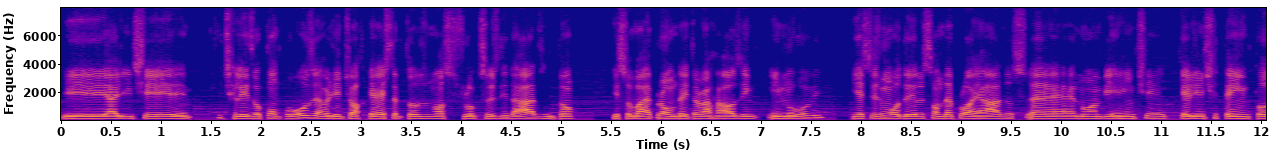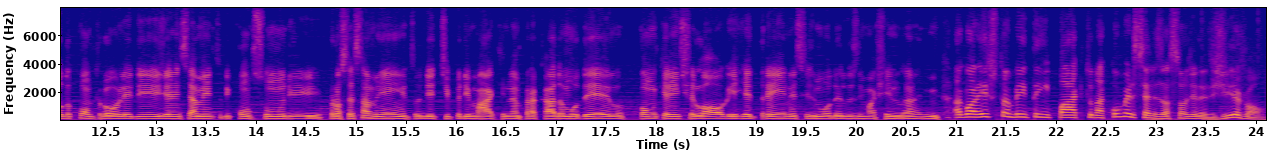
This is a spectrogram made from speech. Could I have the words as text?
E a gente utiliza o Composer, a gente orquestra todos os nossos fluxos de dados, então isso vai para um data warehousing em nuvem e esses modelos são deployados é, no ambiente que a gente tem todo o controle de gerenciamento de consumo de processamento, de tipo de máquina para cada modelo, como que a gente loga e retreina esses modelos de machine learning. Agora, isso também tem impacto na comercialização de energia, João?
